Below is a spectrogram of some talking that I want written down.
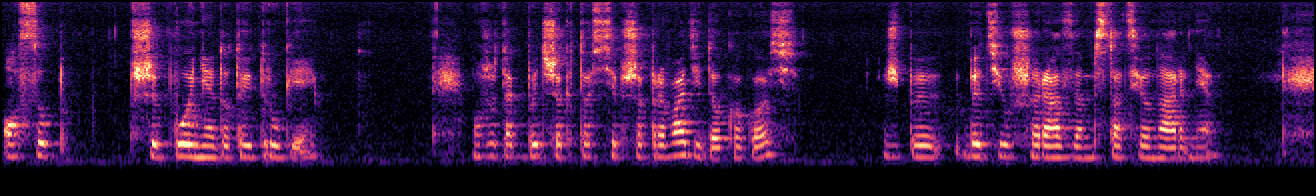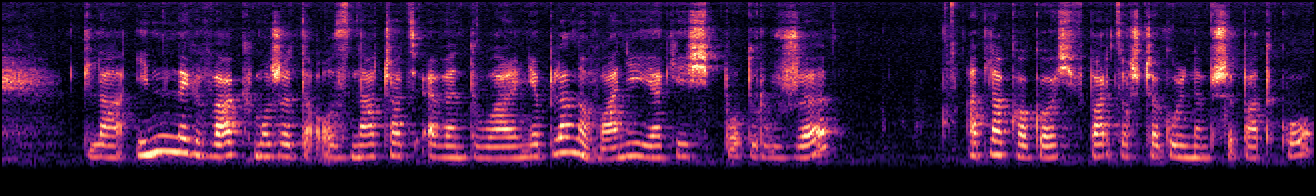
osób przypłynie do tej drugiej może tak być, że ktoś się przeprowadzi do kogoś, żeby być już razem stacjonarnie. Dla innych wag może to oznaczać ewentualnie planowanie jakiejś podróży, a dla kogoś w bardzo szczególnym przypadku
